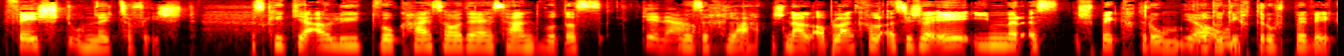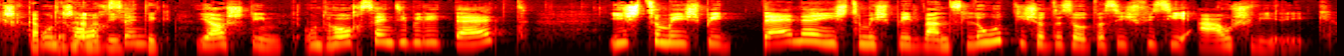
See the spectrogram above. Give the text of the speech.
fest und nicht so fest. Es gibt ja auch Leute, die kein ADS haben, die das Genau. die sich schnell ablenken lassen. Es ist ja eh immer ein Spektrum, Ja, wo du und- dich darauf bewegst. Ich glaube, das ist auch noch wichtig. Ja, stimmt. Und Hochsensibilität ist zum Beispiel, denen ist zum Beispiel, wenn es laut ist oder so, das ist für sie auch schwierig.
